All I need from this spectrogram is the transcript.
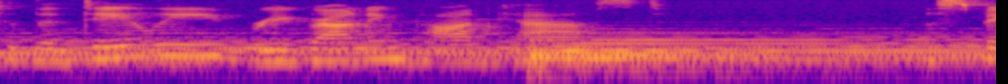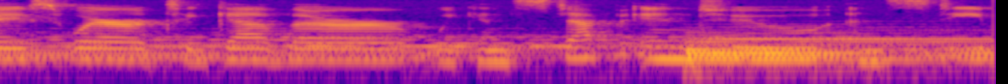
to the Daily Regrounding Podcast, a space where together we can step into and steep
